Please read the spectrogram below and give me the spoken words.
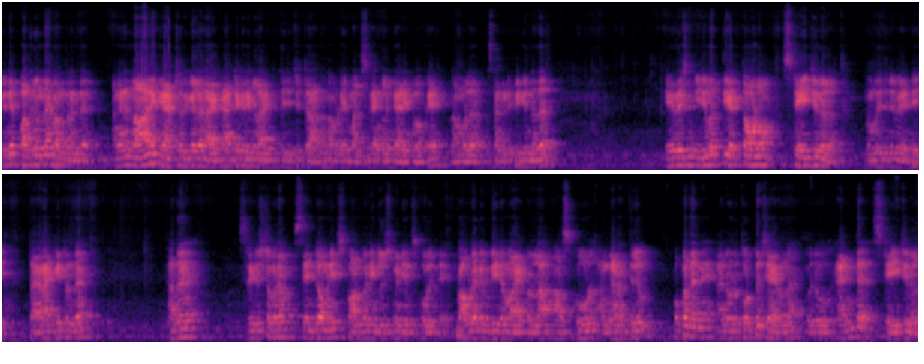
പിന്നെ പതിനൊന്ന് പന്ത്രണ്ട്. അങ്ങനെ നാല് കാറ്റഗറികളായി കാറ്റഗറികളായിട്ട് തിരിച്ചിട്ടാണ് നമ്മുടെ മത്സരങ്ങളും കാര്യങ്ങളൊക്കെ നമ്മൾ സംഘടിപ്പിക്കുന്നത്. ഏകദേശം ഇരുപത്തി എട്ടോളം സ്റ്റേജുകൾ നമ്മൾ ഇതിനു വേണ്ടി തയ്യാറാക്കിയിട്ടുണ്ട്. അത് Sreekrishnapuram saint Dominic's convent English medium സ്കൂളിന്റെ പ്രൗഢഗംഭീരമായിട്ടുള്ള ആ സ്കൂൾ അങ്കണത്തിലും ഒപ്പം തന്നെ അതിനോട് തൊട്ടു ചേർന്ന് ഒരു രണ്ട് സ്റ്റേജുകൾ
